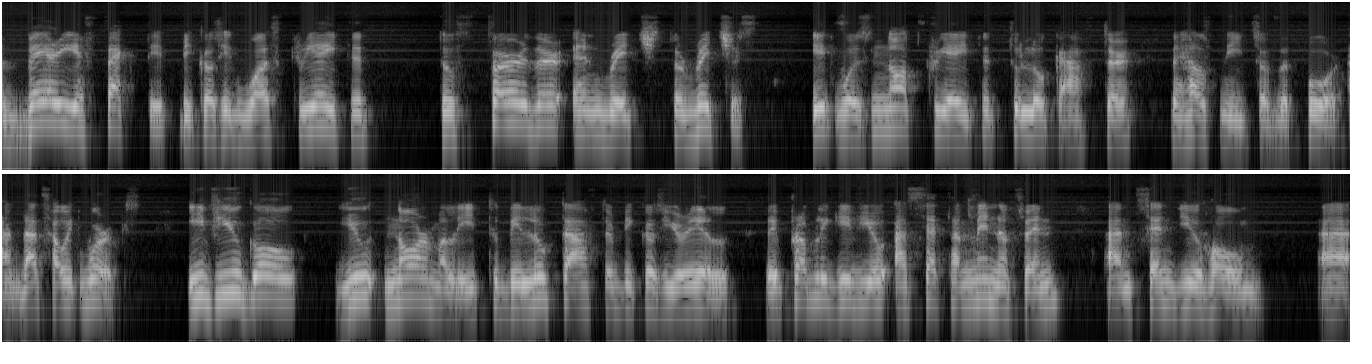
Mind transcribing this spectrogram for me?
very effective because it was created to further enrich the richest. It was not created to look after the health needs of the poor. And that's how it works. If you go you normally to be looked after because you're ill, they probably give you acetaminophen and send you home uh,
